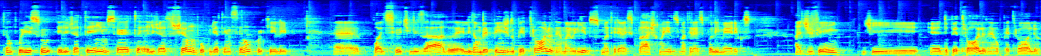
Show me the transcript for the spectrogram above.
Então, por isso ele já tem um certo, ele já chama um pouco de atenção, porque ele é, pode ser utilizado, ele não depende do petróleo, né, a maioria dos materiais plásticos, a maioria dos materiais poliméricos advém de, é, do petróleo, né, o petróleo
